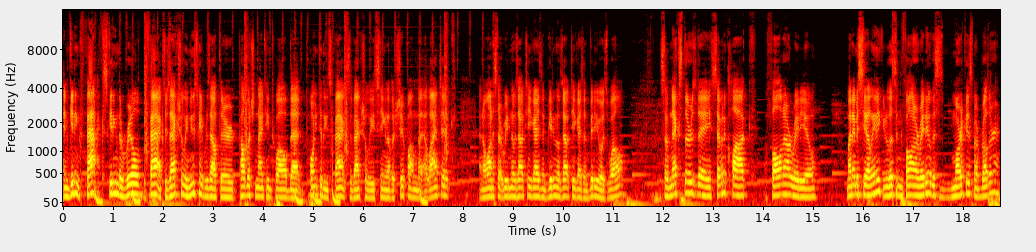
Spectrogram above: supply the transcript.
and getting facts, getting the real facts. There's actually newspapers out there published in 1912 that point to these facts of actually seeing another ship on the Atlantic. And I want to start reading those out to you guys and getting those out to you guys on video as well. So next Thursday, 7 o'clock, Fall Fallen Hour Radio. My name is Sid Alinik. You're listening to Fallen Hour Radio. This is Marcus, my brother.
